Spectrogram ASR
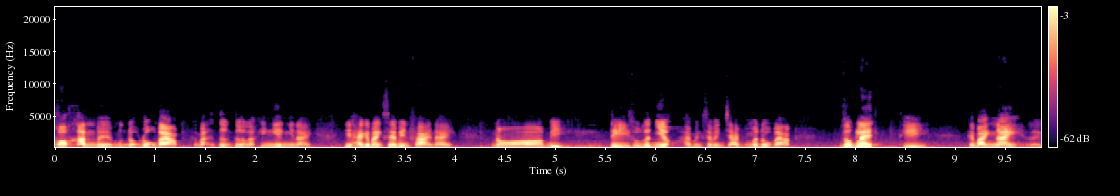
khó khăn về mức độ độ bám. Các bạn tưởng tượng là khi nghiêng như này thì hai cái bánh xe bên phải này nó bị tì xuống rất nhiều. Hai bánh xe bên trái bị mất độ bám. Dốc lên thì cái bánh này lại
